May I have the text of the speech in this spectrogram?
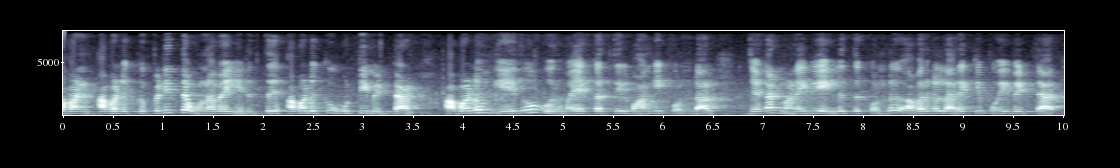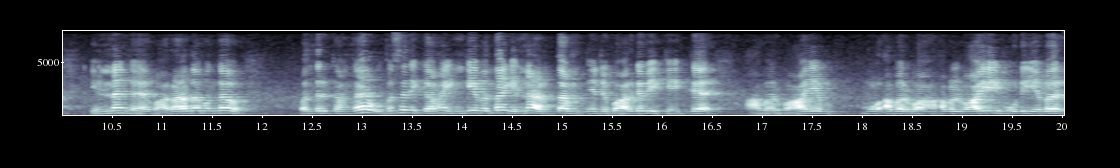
அவன் அவளுக்கு பிடித்த உணவை எடுத்து அவளுக்கு ஊட்டி விட்டான். அவளும் ஏதோ ஒரு மயக்கத்தில் வாங்கி கொண்டாள். ஜெகன் மனைவியை இழுத்து கொண்டு அவர்கள் அறைக்கு போய்விட்டார். என்னங்க வராதவங்க வந்திருக்காங்க உபசரிக்காம இங்கே வந்தால் என்ன அர்த்தம்? என்று பார்கவி கேட்க அவர் வாயை அவர் வா அவள் வாயை மூடியவர்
